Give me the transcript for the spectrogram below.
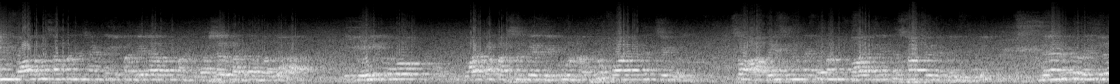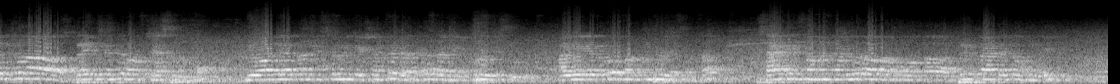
ఈ ప్రాబ్లం సంబంధించి అంటే ఈ మధ్యకాలంలో మనకు వర్షాలు పడడం వల్ల ఈ ఎయిర్లో వాటర్ పర్సంటేజ్ ఎక్కువ ఉన్నప్పుడు ఫాయిల్ అనేది చేయకూడదు. సో ఆ మీద అయితే మనం ఫాయిల్ అయితే స్టాప్ చేయడం జరిగింది. మీరంటే రెగ్యులర్గా స్ప్రేయింగ్స్ అయితే మనం చేస్తున్నాము. మీ వాళ్ళ ఏదైనా అంటే వెంటనే దాన్ని ఇంప్రూవ్ చేసి ఆ ఏరియాలో మనం ఇంప్రూవ్ చేస్తాం సార్. శానిటైజ్ సంబంధించి కూడా మనం ఒక ప్రీ ప్లాంట్ అయితే ఉంది.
